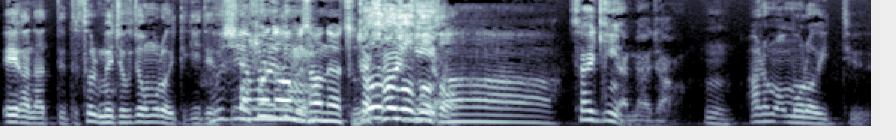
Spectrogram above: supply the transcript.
映画になっててそれめちゃくちゃおもろいって聞いてるんですよ。藤山直美さんのやつ。じゃあ最近そうそうそうそう。やあ最近やん。なじゃうん、あれもおもろいっていう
